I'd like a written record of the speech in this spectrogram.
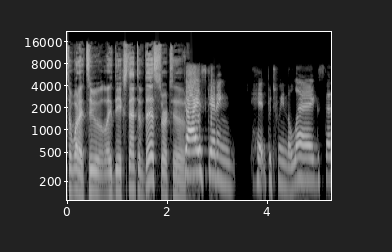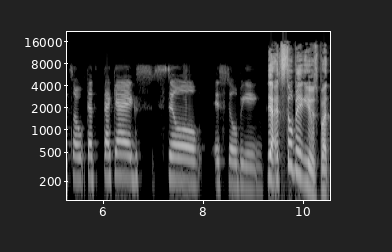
To what to like the extent of this, or to Guys getting hit between the legs. That's so that that gags still is still being yeah, it's still being used, but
